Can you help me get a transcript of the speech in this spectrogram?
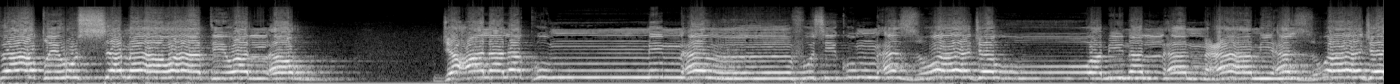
فاطر السماوات والأرض جعل لكم من أنفسكم أزواجا ومن الأنعام أزواجا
